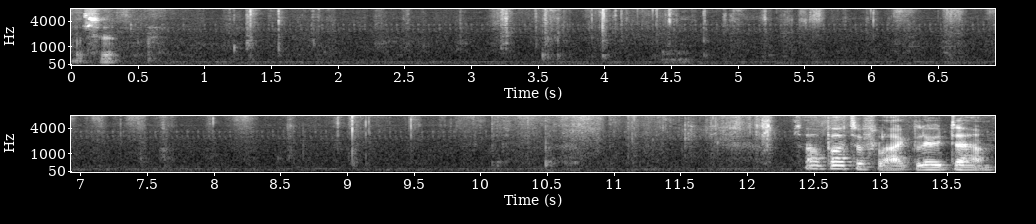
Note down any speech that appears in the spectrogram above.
That's it. So our butterfly glued down.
